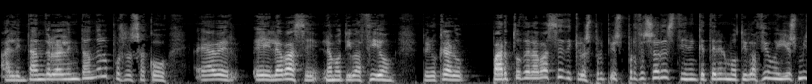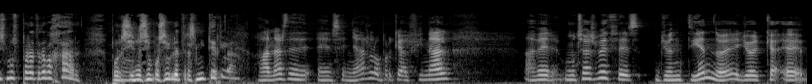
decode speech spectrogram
alentándolo, alentándolo, pues lo sacó. Eh, a ver, eh, la base, la motivación, pero claro, parto de la base de que los propios profesores tienen que tener motivación ellos mismos para trabajar, porque si no es imposible transmitirla. Ganas de enseñarlo, porque al final a ver, muchas veces yo entiendo, ¿eh? yo eh,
